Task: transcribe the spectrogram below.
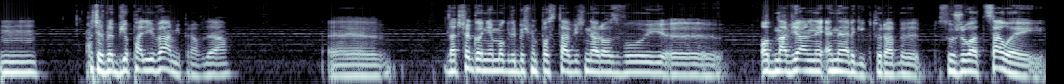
mm, chociażby biopaliwami, prawda? Y, dlaczego nie moglibyśmy postawić na rozwój y, odnawialnej energii, która by służyła całej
